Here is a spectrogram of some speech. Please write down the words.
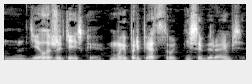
Дело житейское. Мы препятствовать не собираемся.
